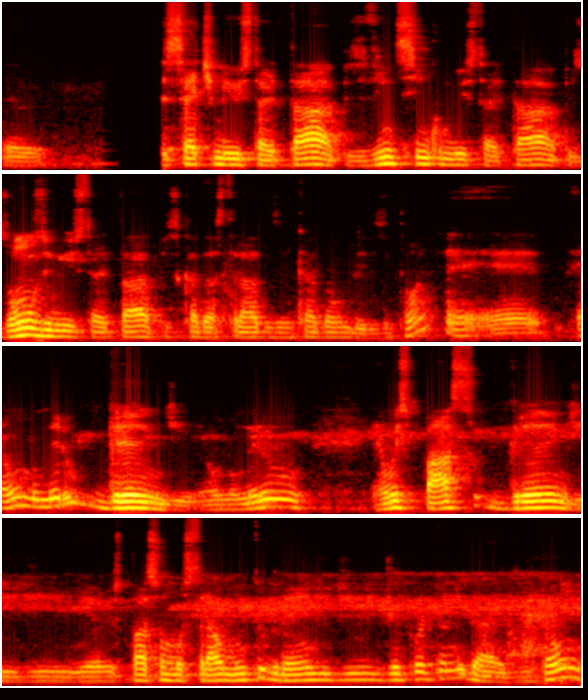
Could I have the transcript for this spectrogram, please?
é, 7 mil startups, 25 mil startups, 11 mil startups cadastradas em cada um deles. Então é, é um número grande, é um número, é um espaço grande, de, é um espaço amostral muito grande de, de oportunidades. Então,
